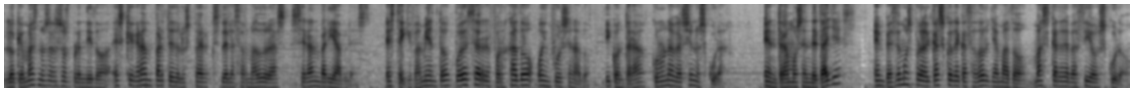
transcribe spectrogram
Lo que más nos ha sorprendido es que gran parte de los perks de las armaduras serán variables. Este equipamiento puede ser reforjado o infusionado y contará con una versión oscura. ¿Entramos en detalles? Empecemos por el casco de cazador llamado Máscara de Vacío Oscuro.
